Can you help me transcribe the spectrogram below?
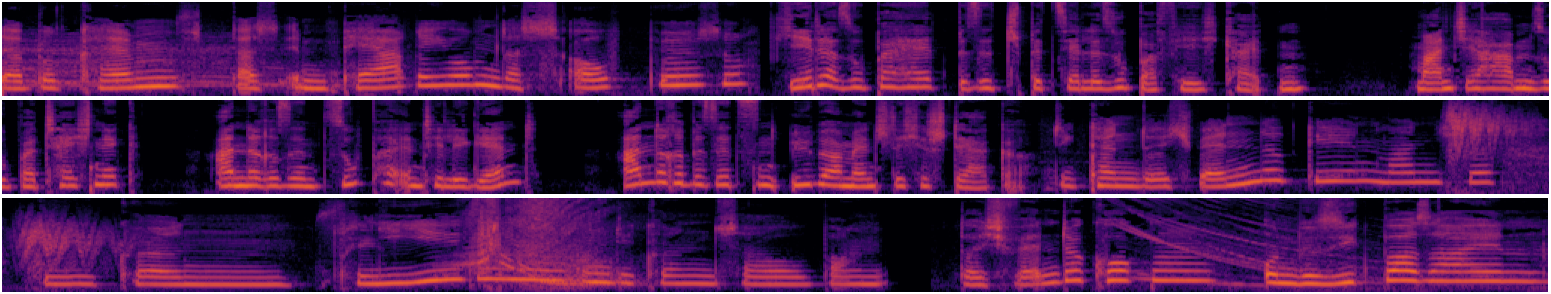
Der bekämpft das Imperium, das ist auch böse. Jeder Superheld besitzt spezielle Superfähigkeiten. Manche haben Supertechnik, andere sind superintelligent, andere besitzen übermenschliche Stärke. Die können durch Wände gehen, manche. Die können fliegen und die können zaubern. Durch Wände gucken, unbesiegbar sein,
